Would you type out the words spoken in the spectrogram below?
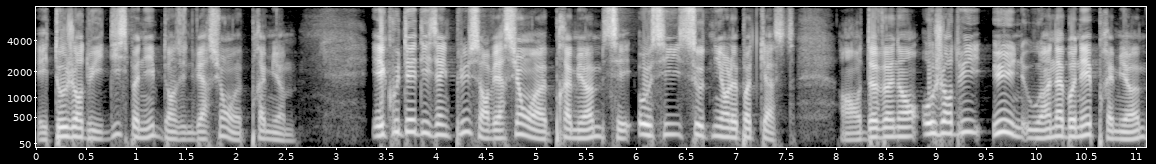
est aujourd'hui disponible dans une version euh, premium. Écouter Design Plus en version euh, premium, c'est aussi soutenir le podcast. En devenant aujourd'hui une ou un abonné premium,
